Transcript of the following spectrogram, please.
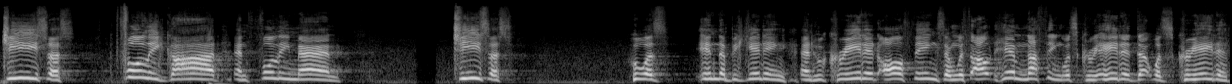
Jesus, fully God and fully man. Jesus, who was in the beginning and who created all things, and without him, nothing was created that was created.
